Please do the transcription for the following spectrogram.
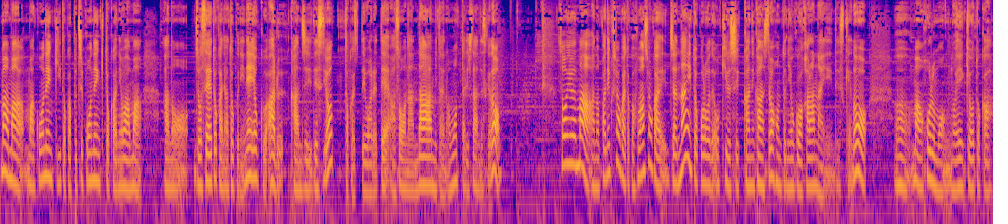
まあまあまあ更年期とかプチ更年期とかにはまああの女性とかには特にねよくある感じですよとかって言われてあそうなんだみたいな思ったりしたんですけどそういうまああのパニック障害とか不安障害じゃないところで起きる疾患に関しては本当によくわからないですけど、うん、まあホルモンの影響とか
